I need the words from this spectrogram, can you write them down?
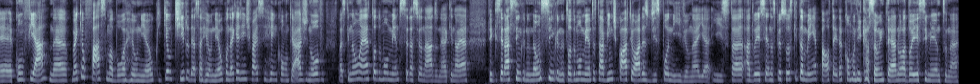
é, confiar, né? Como é que eu faço uma boa reunião? O que, que eu tiro dessa reunião? Quando é que a gente vai se reencontrar de novo? Mas que não é todo momento ser acionado, né? Que não é tem que ser assíncrono, não síncrono. Todo momento está 24 horas disponível, né? E, e isso está adoecendo as pessoas, que também é pauta aí da comunicação interna, o adoecimento, né?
